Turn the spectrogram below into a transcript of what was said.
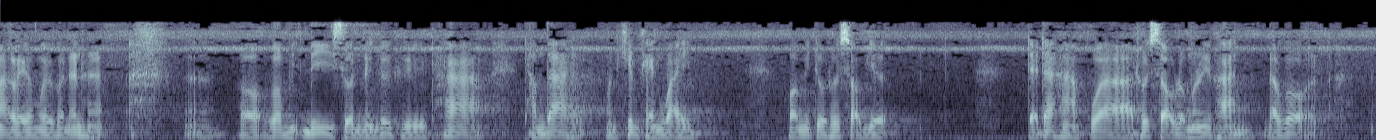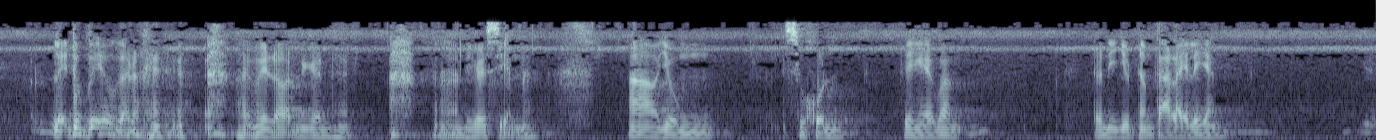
มากเลยมวยคนนั้นฮะก็ก็ดีส่วนหนึ่งก็คือถ้าทำได้มันเข้มแข็งไวเพราะมีตัวทดสอบเยอะ แต่ถ้าหากว่าทดสอบแล้วมันไม่ผ่านเราก็ เละตุ้มเบ้กันไม่รอดเหมือนกันอันนี้ก็เสียงนะอ้าวยมสุคนเป็นไงบ้าง ตอนนี้หยุดน้ำตาไหลเลยยังหยุด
